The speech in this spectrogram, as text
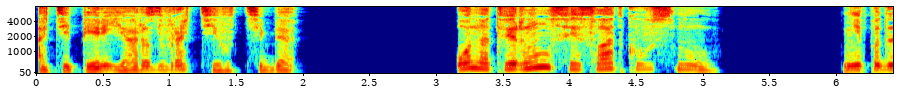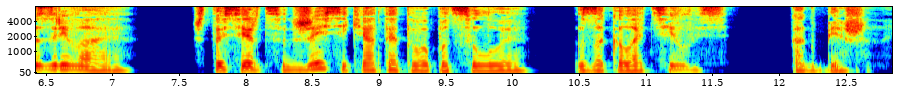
а теперь я развратил тебя». Он отвернулся и сладко уснул, не подозревая, что сердце Джессики от этого поцелуя заколотилось, как бешеное.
